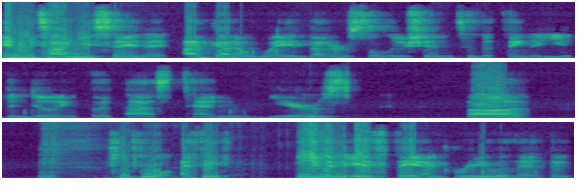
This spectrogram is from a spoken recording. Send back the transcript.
anytime you say that I've got a way better solution to the thing that you've been doing for the past 10 years, uh, people, I think, even if they agree with it, the,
